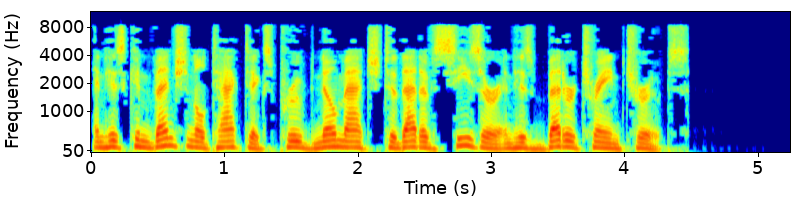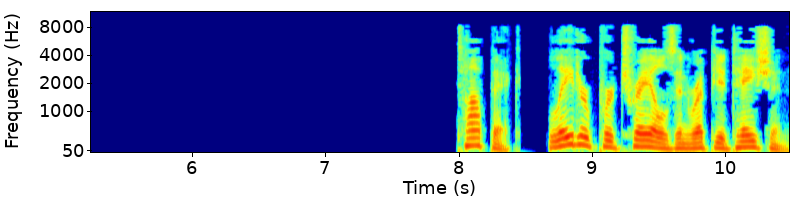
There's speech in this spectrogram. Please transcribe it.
and his conventional tactics proved no match to that of Caesar and his better trained troops. Later portrayals and reputation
